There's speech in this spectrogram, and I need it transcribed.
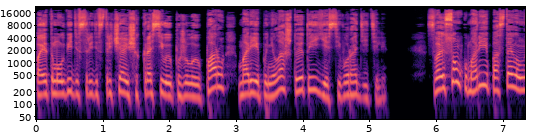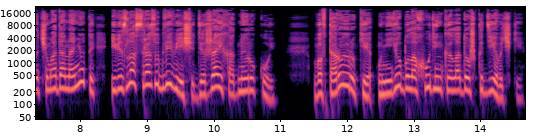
поэтому, увидев среди встречающих красивую пожилую пару, Мария поняла, что это и есть его родители. Свою сумку Мария поставила на чемодан Анюты и везла сразу две вещи, держа их одной рукой. Во второй руке у нее была худенькая ладошка девочки.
